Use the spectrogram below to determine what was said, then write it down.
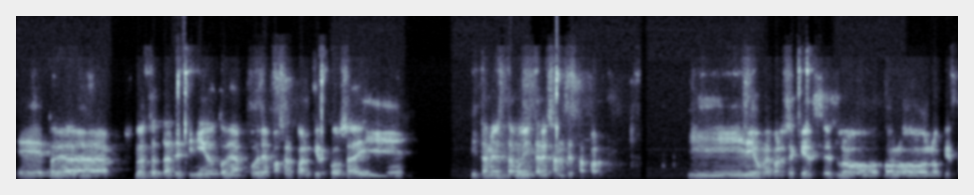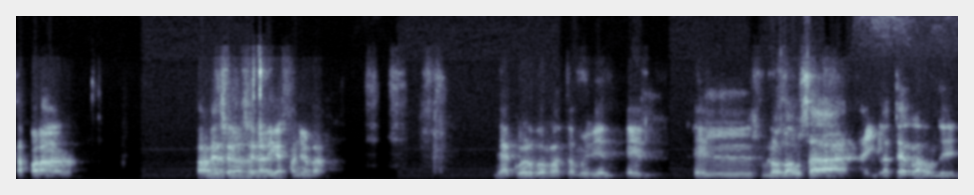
eh, todavía no está tan definido, todavía podría pasar cualquier cosa y, y también está muy interesante esta parte. Y digo, me parece que es, es lo, todo lo, lo que está para, para mencionarse en la Liga Española. De acuerdo, Rata, muy bien. nos vamos a, Inglaterra, donde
